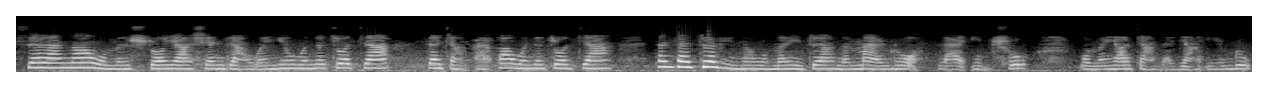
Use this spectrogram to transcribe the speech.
虽然呢，我们说要先讲文言文的作家，再讲白话文的作家，但在这里呢，我们以这样的脉络来引出我们要讲的杨一路，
